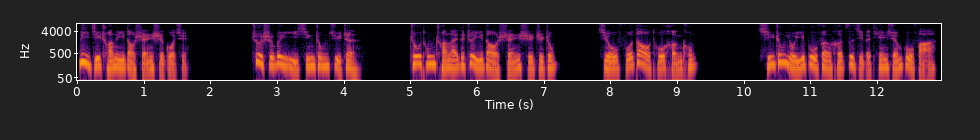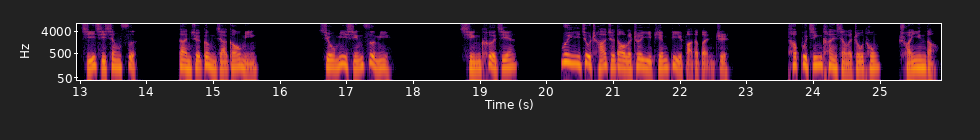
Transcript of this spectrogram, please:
立即传了一道神识过去。这是魏毅心中巨震。周通传来的这一道神识之中，九幅道图横空，其中有一部分和自己的天玄步伐极其相似，但却更加高明。九秘行自秘，顷刻间，魏毅就察觉到了这一篇秘法的本质。他不禁看向了周通，传音道：“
